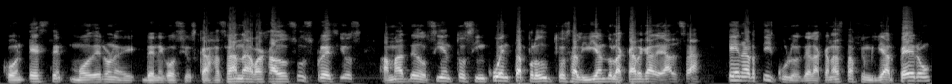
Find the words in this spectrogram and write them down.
con este modelo de negocios. Cajazán ha bajado sus precios a más de 250 productos, aliviando la carga de alza en artículos de la canasta familiar, pero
